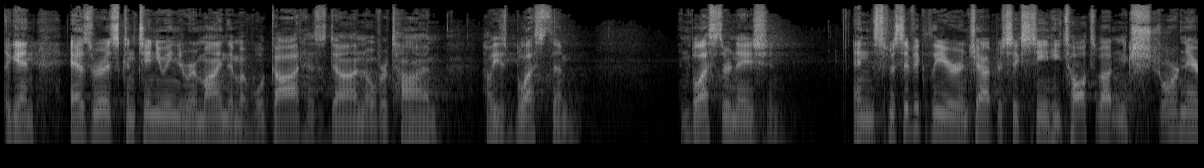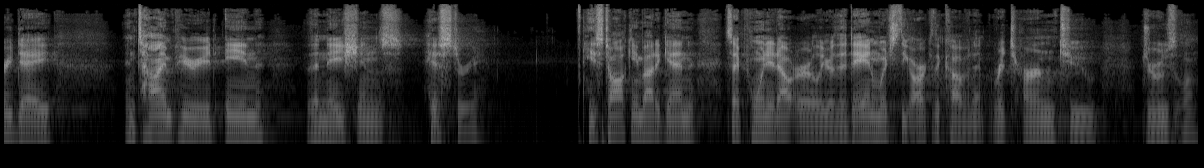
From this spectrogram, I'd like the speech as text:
again, Ezra is continuing to remind them of what God has done over time, how He's blessed them and blessed their nation. And specifically here in chapter 16, he talks about an extraordinary day and time period in the nation's history. He's talking about, again, as I pointed out earlier, the day in which the Ark of the Covenant returned to Jerusalem.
